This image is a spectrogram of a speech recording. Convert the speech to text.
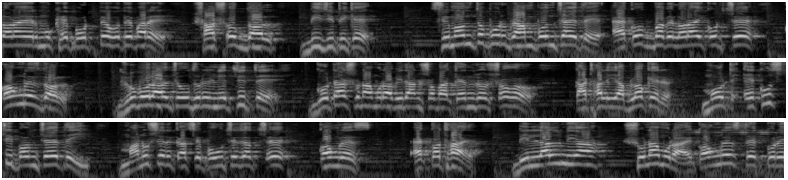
লড়াইয়ের মুখে পড়তে হতে পারে শাসক দল বিজেপিকে। শ্রীমন্তপুর গ্রাম পঞ্চায়েতে এককভাবে লড়াই করছে কংগ্রেস দল। ধ্রুবলাল চৌধুরীর নেতৃত্বে গোটা সোনামুড়া বিধানসভা কেন্দ্র সহ কাঠালিয়া ব্লকের মোট একুশটি পঞ্চায়েতেই মানুষের কাছে পৌঁছে যাচ্ছে কংগ্রেস। এক কথায় বিল্লাল মিয়া, সোনামুড়ায় কংগ্রেস ত্যাগ করে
